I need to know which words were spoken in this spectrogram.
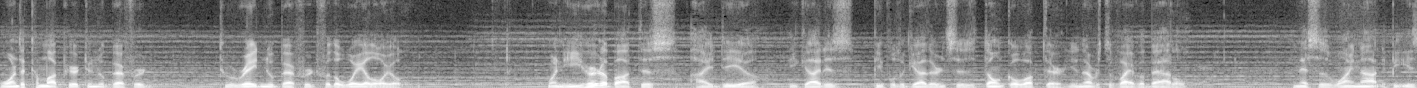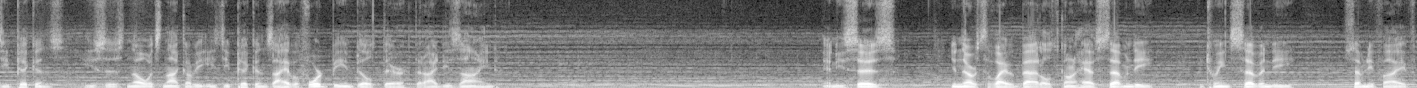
wanted to come up here to New Bedford to raid New Bedford for the whale oil. When he heard about this idea, he got his people together and says, Don't go up there. You'll never survive a battle. And they says, Why not? It'd be easy pickings. He says, No, it's not going to be easy pickings. I have a fort being built there that I designed. And he says, You'll never survive a battle. It's going to have 70, between 70, 75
